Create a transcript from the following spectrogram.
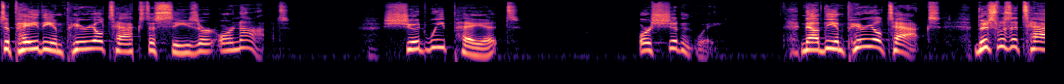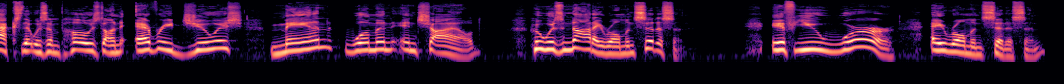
to pay the imperial tax to Caesar or not? Should we pay it or shouldn't we? Now, the imperial tax, this was a tax that was imposed on every Jewish man, woman, and child who was not a Roman citizen. If you were a Roman citizen,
